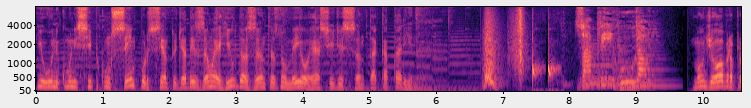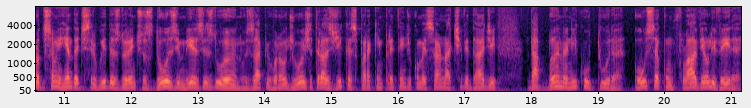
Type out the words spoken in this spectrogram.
e o único município com 100% de adesão é Rio das Antas, no meio-oeste de Santa Catarina. Zap Rural. Mão de obra, produção e renda distribuídas durante os 12 meses do ano. O Zap Rural de hoje traz dicas para quem pretende começar na atividade da bananicultura. Ouça com Flávia Oliveira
